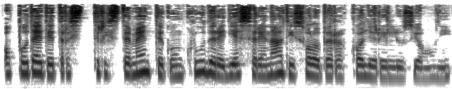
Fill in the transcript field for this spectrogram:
o potete tr- tristemente concludere di essere nati solo per raccogliere illusioni?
